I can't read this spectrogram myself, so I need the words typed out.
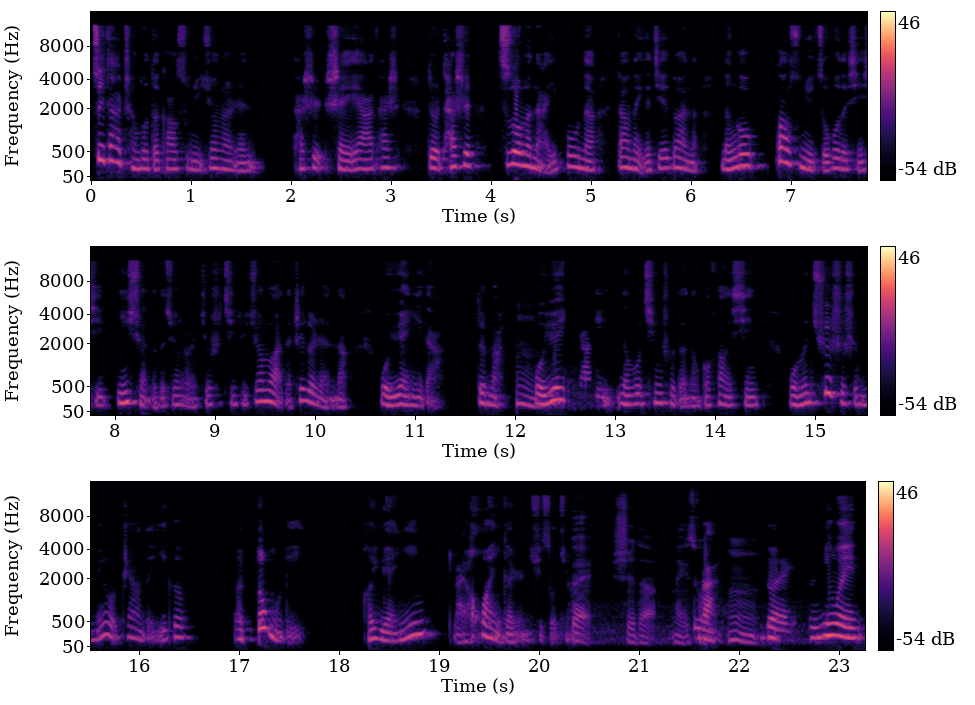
最大程度的告诉你捐卵人他是谁呀？他是就是他是做了哪一步呢？到哪个阶段呢？能够告诉你足够的信息，你选择的捐卵人就是进去捐卵的这个人呢，我愿意的，对吗？嗯我嗯愿意让你能够清楚的能够放心。我们确实是没有这样的一个呃动力和原因来换一个人去做捐卵。对，是的，没错，吧嗯对，嗯因为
